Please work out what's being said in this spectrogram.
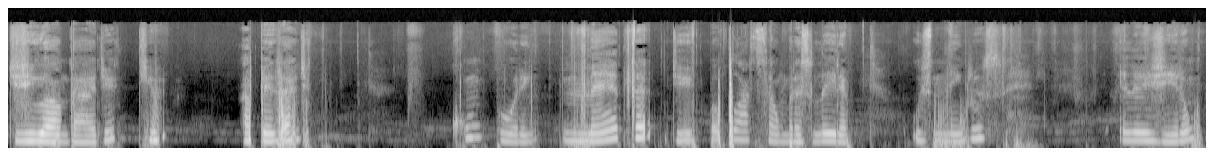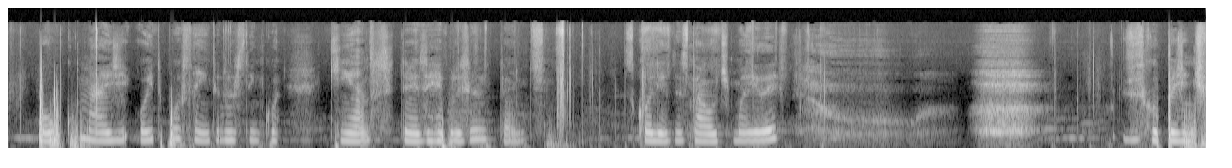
de desigualdade que, apesar de comporem meta de população brasileira, os negros elegeram pouco mais de 8% dos 513 representantes escolhidos na última eleição. Desculpa, gente.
